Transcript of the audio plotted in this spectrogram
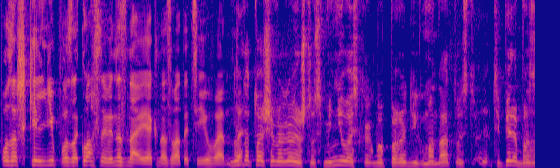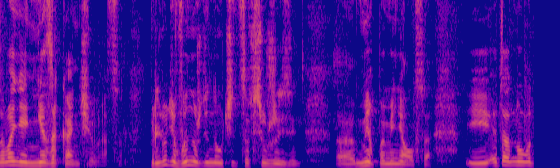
позашкільні, позакласові, не знаю, як назвати ці івенти. Ну, это то, о чем я говорю, что сменилась как бы парадигма, да, то есть э, теперь образование не заканчивается. Люди вынуждены учиться всю жизнь. Э, Мир поменялся. И это, ну вот,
